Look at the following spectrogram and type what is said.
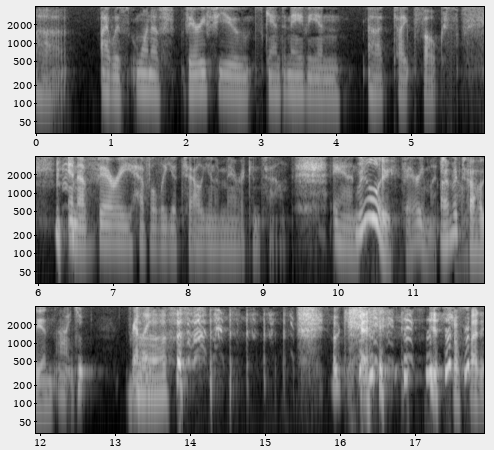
uh, I was one of very few Scandinavian uh, type folks in a very heavily Italian American town, and really, very much. I'm so. Italian. Uh, you, really? Uh. okay, you're so funny.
